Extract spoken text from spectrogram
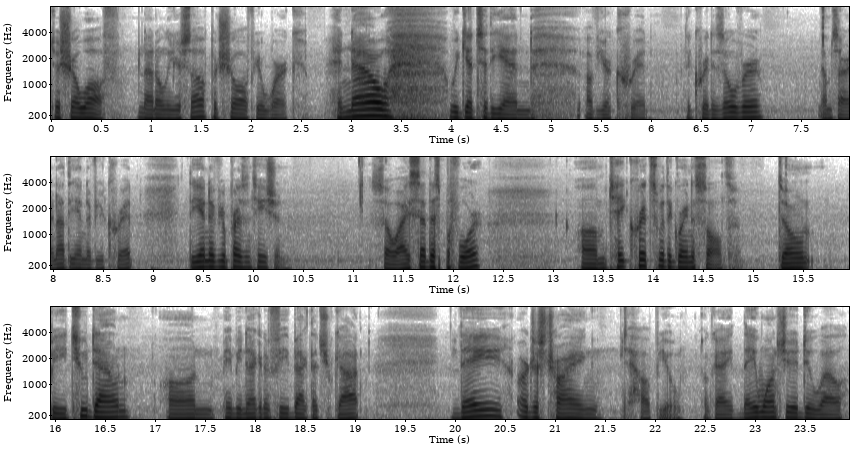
to show off not only yourself but show off your work. And now we get to the end of your crit. The crit is over. I'm sorry, not the end of your crit, the end of your presentation. So I said this before. Um, take crits with a grain of salt. Don't be too down on maybe negative feedback that you got. They are just trying to help you. Okay, they want you to do well.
